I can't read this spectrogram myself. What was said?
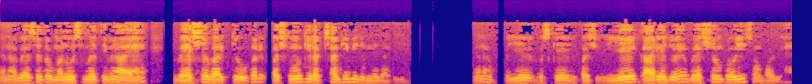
है ना? वैसे तो मनुस्मृति में आया है, वैश्य वर्ग के ऊपर पशुओं की रक्षा की भी ज़िम्मेदारी है है ना? ये उसके पशु, ये कार्य जो है वैश्यों को ही सौंपा गया है,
